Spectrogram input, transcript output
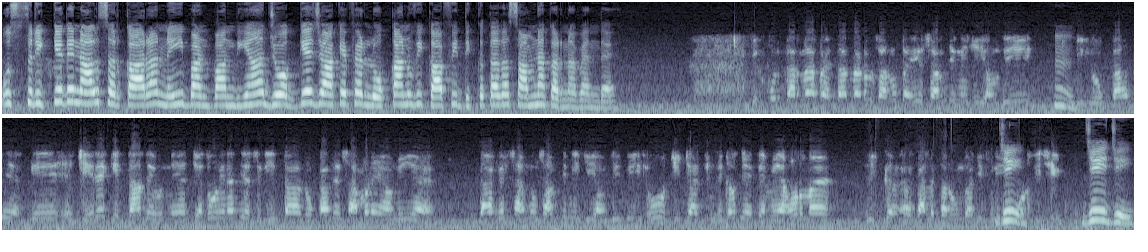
ਉਸ ਤਰੀਕੇ ਦੇ ਨਾਲ ਸਰਕਾਰਾਂ ਨਹੀਂ ਬਣ ਪਾਉਂਦੀਆਂ ਜੋ ਅੱਗੇ ਜਾ ਕੇ ਫਿਰ ਲੋਕਾਂ ਨੂੰ ਵੀ ਕਾਫੀ ਦਿੱਕਤਾਂ ਦਾ ਸਾਹਮਣਾ ਕਰਨਾ ਪੈਂਦਾ ਹੈ। ਬਿਲਕੁਲ ਕਰਨਾ ਪੈਂਦਾ। ਮੈਡਮ ਸਾਨੂੰ ਤਾਂ ਇਹ ਸਮਝ ਨਹੀਂ ਜੀ ਆਉਂਦੀ ਵੀ ਲੋਕਾਂ ਦੇ ਅੱਗੇ ਚਿਹਰੇ ਕਿੱਦਾਂ ਦੇ ਹੁੰਦੇ ਆ। ਜਦੋਂ ਇਹਨਾਂ ਦੀ ਅਸਲੀਅਤਾਂ ਲੋਕਾਂ ਦੇ ਸਾਹਮਣੇ ਆਉਣੀ ਹੈ ਤਾਂ ਫਿਰ ਸਾਨੂੰ ਸਮਝ ਨਹੀਂ ਜੀ ਆਉਂਦੀ ਵੀ ਉਹ ਚੀਜ਼ਾਂ ਕਿ ਨਿਕਲਦੀਆਂ ਕਿਵੇਂ ਆ। ਹੁਣ ਮੈਂ ਇੱਕ ਗੱਲ ਕਰੂੰਗਾ ਜੀ। ਫਰੀਦਕੋਟ ਦੀ ਸੀਟ। ਜੀ ਜੀ।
